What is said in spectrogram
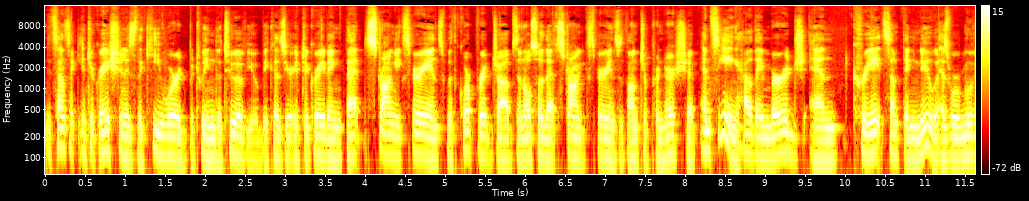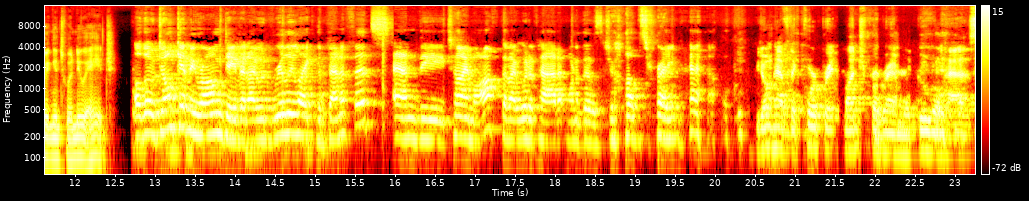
It sounds like integration is the key word between the two of you because you're integrating that strong experience with corporate jobs and also that strong experience with entrepreneurship and seeing how they merge and create something new as we're moving into a new age. Although, don't get me wrong, David, I would really like the benefits and the time off that I would have had at one of those jobs right now. You don't have the corporate lunch program that Google has,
